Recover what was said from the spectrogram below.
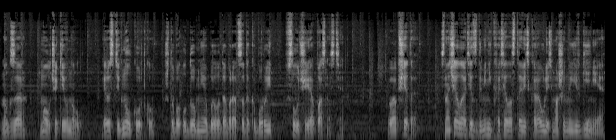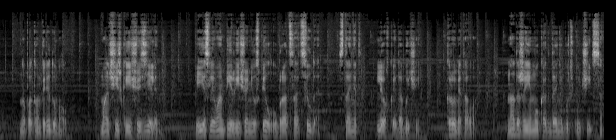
Нукзар молча кивнул и расстегнул куртку, чтобы удобнее было добраться до кобуры в случае опасности. Вообще-то, сначала отец Доминик хотел оставить караулить машину Евгения, но потом передумал. Мальчишка еще зелен, и если вампир еще не успел убраться отсюда, станет легкой добычей. Кроме того, надо же ему когда-нибудь учиться.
